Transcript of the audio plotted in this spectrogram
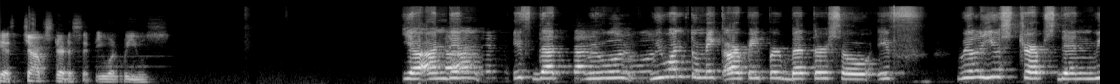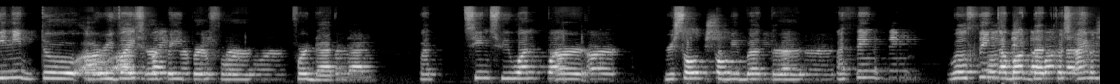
Yes, CHIRPS data set you want to use. yeah, and then if that we will we want to make our paper better. So if we'll use chirps, then we need to uh, revise our paper for for that. But since we want our results to be better, I think we'll think about that because I'm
